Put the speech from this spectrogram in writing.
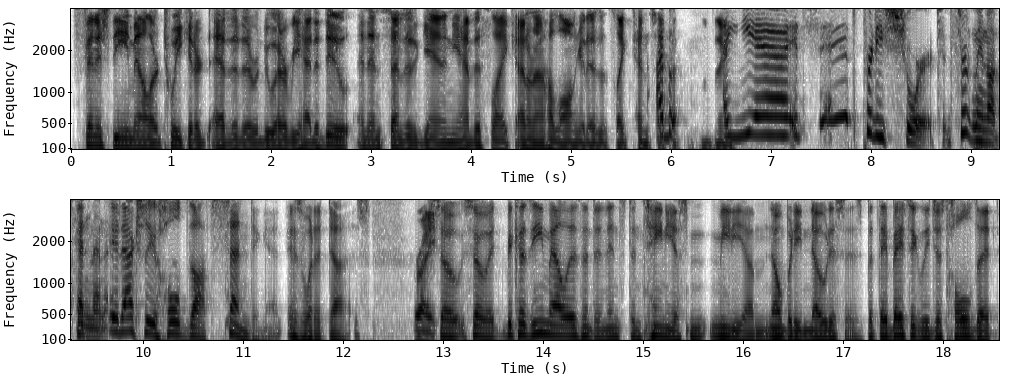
finish the email or tweak it or edit it or do whatever you had to do, and then send it again. And you have this like I don't know how long it is. It's like ten seconds. or something. Yeah, it's it's pretty short. It's certainly not ten minutes. It actually holds off sending it, is what it does. Right. So so it because email isn't an instantaneous medium, nobody notices, but they basically just hold it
